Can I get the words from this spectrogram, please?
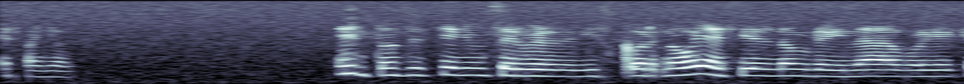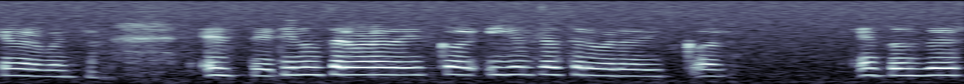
español. Entonces tiene un server de Discord. No voy a decir el nombre ni nada porque qué vergüenza. Este, tiene un server de Discord y yo entré al server de Discord. Entonces,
